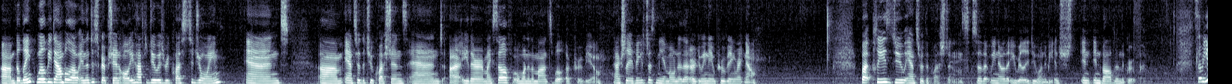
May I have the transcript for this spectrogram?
um, the link will be down below in the description. All you have to do is request to join and um, answer the two questions and uh, either myself or one of the mods will approve you. Actually, I think it's just me and Mona that are doing the approving right now. But please do answer the questions so that we know that you really do want to be in, in, involved in the group. So yeah,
